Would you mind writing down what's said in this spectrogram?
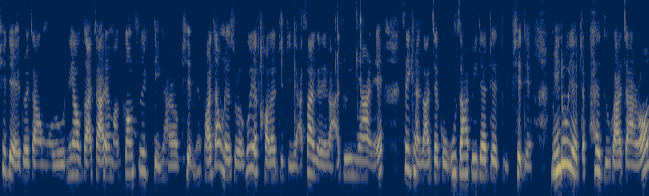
ဖြစ်တဲ့အတွက်ကြောင့်မို့လို့နှစ်ယောက်သားကြားထဲမှာ conflict တွေကတော့ဖြစ်မယ်။ဘာကြောင့်လဲဆိုတော့ကိုယ့်ရဲ့ quality တွေကအစကတည်းကအတွေးများတယ်စိတ်ခံစားချက်ကိုဦးစားပေးတတ်တဲ့သူဖြစ်တယ်။မင်းတို့ရဲ့တစ်ဖက်သူကကြတော့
